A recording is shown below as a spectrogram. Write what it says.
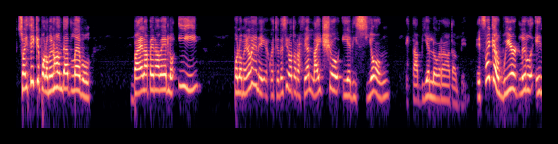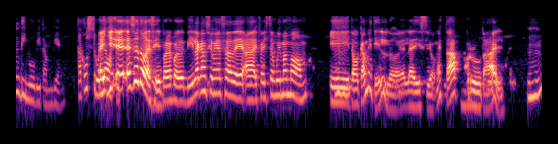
So I think que por lo menos on that level vale la pena verlo y por lo menos en cuestión de cinematografía, light show y edición, está bien lograda también. It's like a weird little indie movie también. Está construida. Eh, eso te voy a decir. Por ejemplo, vi la canción esa de I FaceTime with my mom y tengo que admitirlo. Eh, la edición está brutal. Uh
